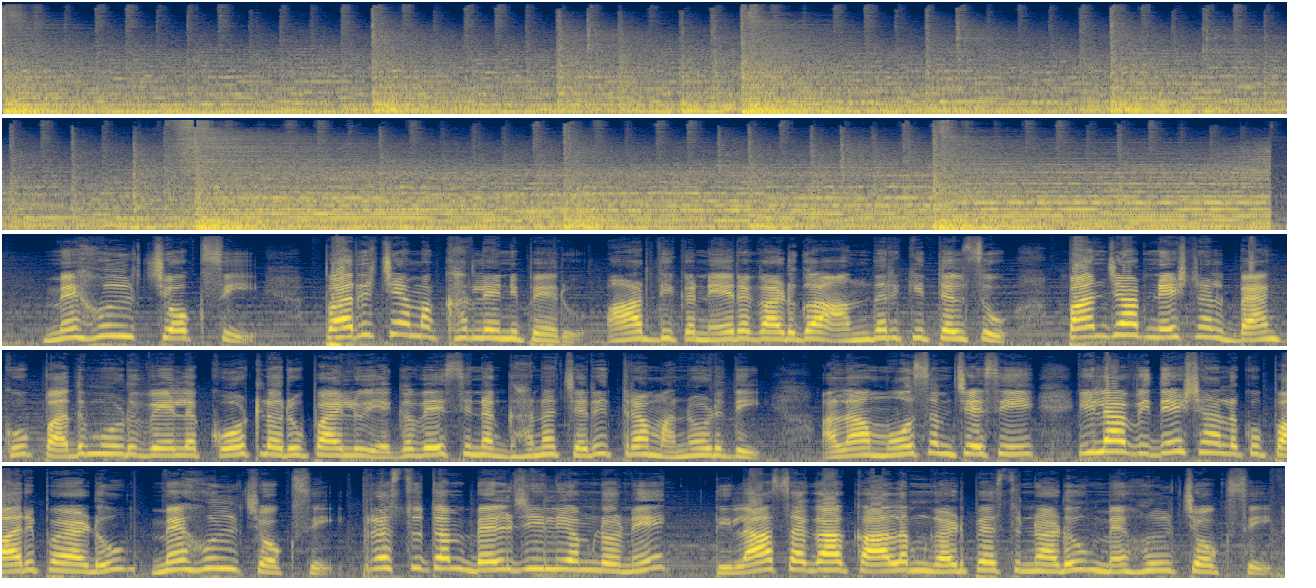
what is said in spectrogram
మెహుల్ చోక్సీ. పరిచయం అక్కర్లేని పేరు. ఆర్థిక నేరగాడుగా అందరికీ తెలుసు. పంజాబ్ నేషనల్ బ్యాంకు పదమూడు వేల కోట్ల రూపాయలు ఎగవేసిన ఘన చరిత్ర మనోడిది. అలా మోసం చేసి ఇలా విదేశాలకు పారిపోయాడు మెహుల్ చోక్సీ. ప్రస్తుతం బెల్జిలియంలోనే తిలాసగా కాలం గడిపేస్తున్నాడు మెహుల్ చోక్సీ.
